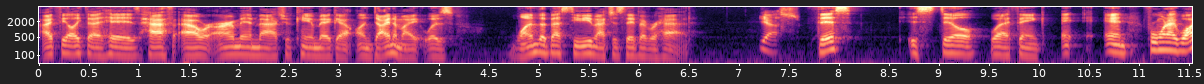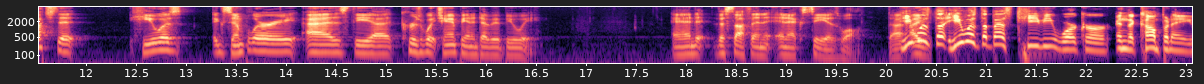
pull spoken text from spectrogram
I feel like that his half hour Iron Man match with Kenny Omega on Dynamite was one of the best TV matches they've ever had. Yes. This is still what I think, and, and for when I watched it, he was exemplary as the uh, cruiserweight champion in WWE. and the stuff in NXT as well. He I- was the he was the best TV worker in the company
